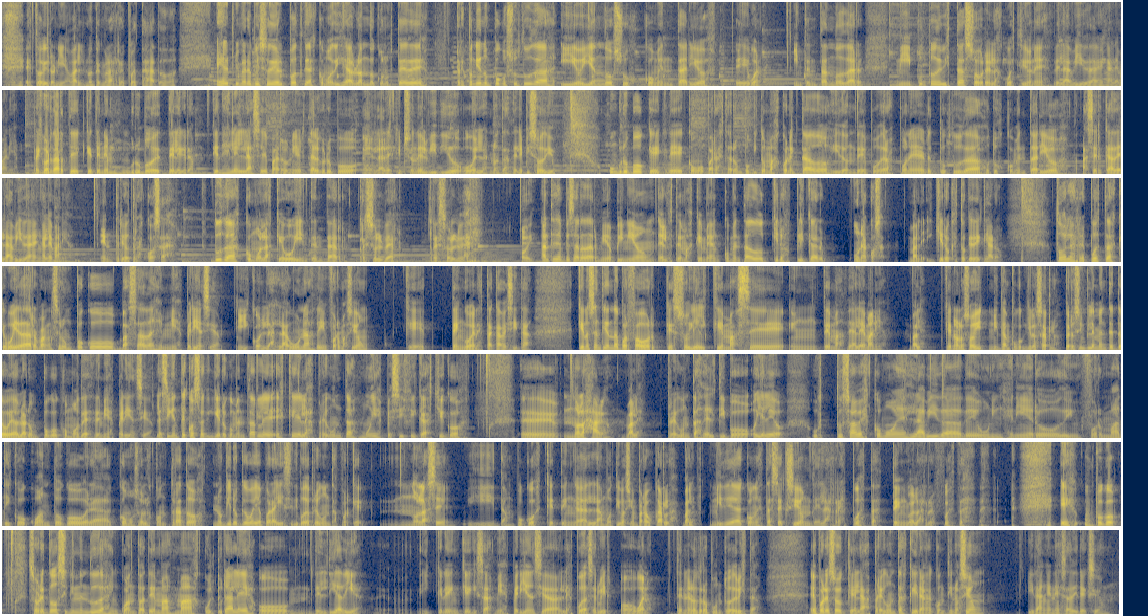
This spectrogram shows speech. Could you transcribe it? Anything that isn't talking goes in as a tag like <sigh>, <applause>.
<laughs> Esto de ironía, ¿vale? No tengo las respuestas a todos. Es el primer episodio del podcast, como dije, hablando con ustedes, respondiendo un poco sus dudas y oyendo sus comentarios. Eh, bueno, intentando dar mi punto de vista sobre las cuestiones de la vida en Alemania. Recordarte que tenemos un grupo de Telegram. Tienes el enlace para unirte al grupo en la descripción del vídeo o en las notas del episodio. Un grupo que creé como para estar un poquito más conectados y donde podrás poner tus dudas o tus comentarios acerca de la vida en Alemania, entre otras cosas. Dudas como las que voy a intentar resolver, resolver hoy. Antes de empezar a dar mi opinión en los temas que me han comentado, quiero explicar una cosa. ¿Vale? Y quiero que esto quede claro. Todas las respuestas que voy a dar van a ser un poco basadas en mi experiencia y con las lagunas de información que tengo en esta cabecita. Que no se entienda, por favor, que soy el que más sé en temas de Alemania, ¿vale? Que no lo soy ni tampoco quiero serlo. Pero simplemente te voy a hablar un poco como desde mi experiencia. La siguiente cosa que quiero comentarle es que las preguntas muy específicas, chicos, eh, no las hagan, ¿vale? Preguntas del tipo, oye Leo, ¿tú sabes cómo es la vida de un ingeniero de informático? ¿Cuánto cobra? ¿Cómo son los contratos? No quiero que vaya por ahí ese tipo de preguntas porque no las sé y tampoco es que tenga la motivación para buscarlas, ¿vale? Mi idea con esta sección de las respuestas, tengo las respuestas, <laughs> es un poco, sobre todo si tienen dudas en cuanto a temas más culturales o del día a día y creen que quizás mi experiencia les pueda servir o bueno, tener otro punto de vista. Es por eso que las preguntas que irán a continuación irán en esa dirección.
